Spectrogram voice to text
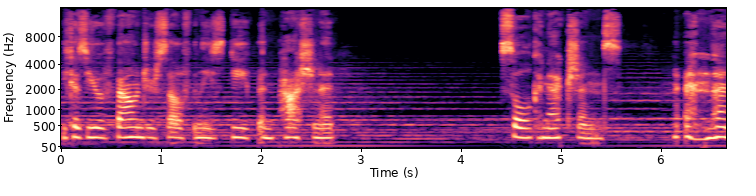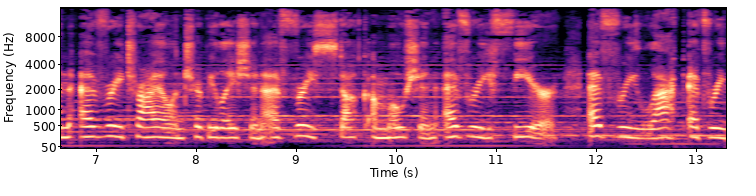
because you have found yourself in these deep and passionate soul connections. And then every trial and tribulation, every stuck emotion, every fear, every lack, every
